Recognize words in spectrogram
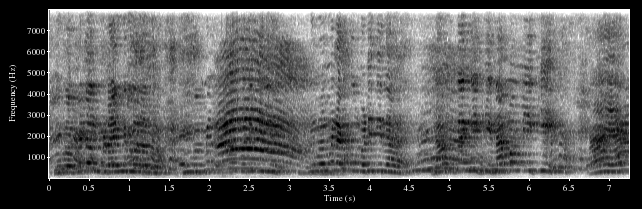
ನಿಮ್ಮ ಮಮ್ಮಿ ನಾನು ಬಿಡಂಗಿಲ್ಲ ನಾನು ನಿಮ್ಮ ಮಮ್ಮಿ ನಕ್ಕೊಂಡ್ ಬಡಿತೀನಿ ನಿಮ್ಮ ಮಮ್ಮಿ ನಕ್ಕೊಂಡ್ ಬಡಿತೀನಿ ನಮ್ಮ ತಂಗಿ ಇಕ್ಕಿ ನಮ್ಮ ಮಮ್ಮಿ ಇಕ್ಕಿ ಹಾ ಯಾಕ?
